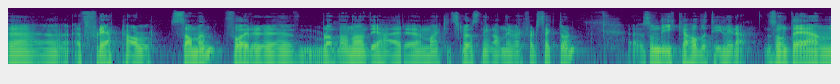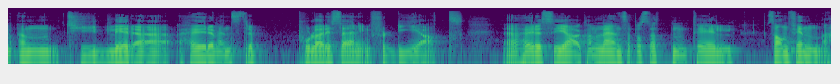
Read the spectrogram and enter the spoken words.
eh, et flertall sammen for eh, bl.a. de her eh, markedsløsningene i velferdssektoren, eh, som de ikke hadde tidligere. Sånn at det er en, en tydeligere høyre-venstre-polarisering fordi at eh, høyresida kan lene seg på støtten til sandfinnene,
